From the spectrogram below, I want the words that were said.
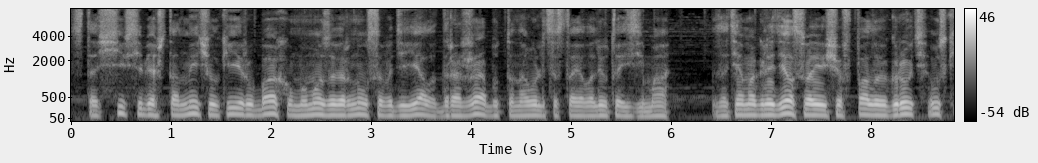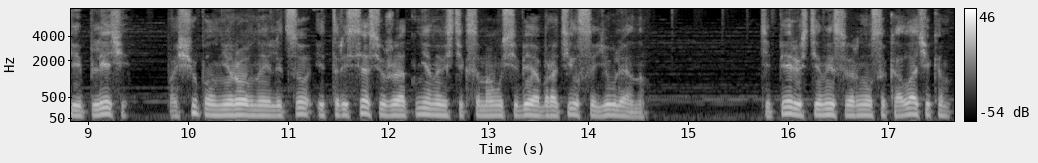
Стащив с себя штаны, чулки и рубаху, Момо завернулся в одеяло, дрожа, будто на улице стояла лютая зима. Затем оглядел свою еще впалую грудь, узкие плечи, пощупал неровное лицо и, трясясь уже от ненависти к самому себе, обратился Юлианом. Теперь у стены свернулся калачиком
